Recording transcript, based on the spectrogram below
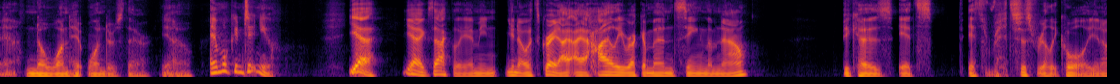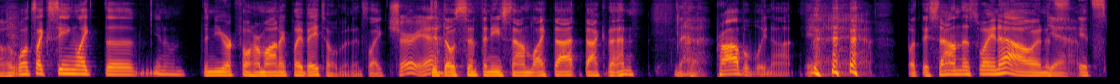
Yeah. No one hit wonders there. You Yeah. know. And we'll continue. Yeah, yeah, exactly. I mean, you know, it's great. I, I highly recommend seeing them now because it's it's it's just really cool. You know, well, it's like seeing like the you know the New York Philharmonic play Beethoven. It's like, Sure, yeah. did those symphonies sound like that back then? Probably not. yeah, yeah. But they sound this way now, and it's Yeah. it's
